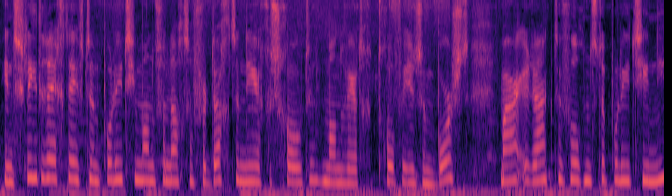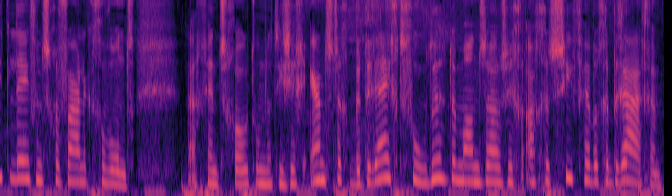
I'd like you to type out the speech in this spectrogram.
In Sliedrecht heeft een politieman vannacht een verdachte neergeschoten. De man werd getroffen in zijn borst, maar raakte volgens de politie niet levensgevaarlijk gewond. De agent schoot omdat hij zich ernstig bedreigd voelde. De man zou zich agressief hebben gedragen.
